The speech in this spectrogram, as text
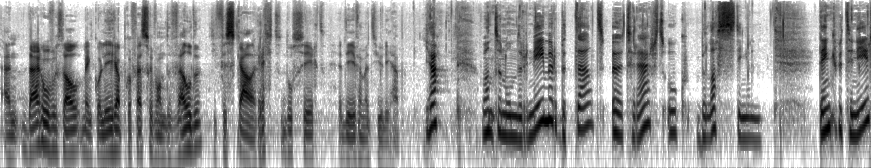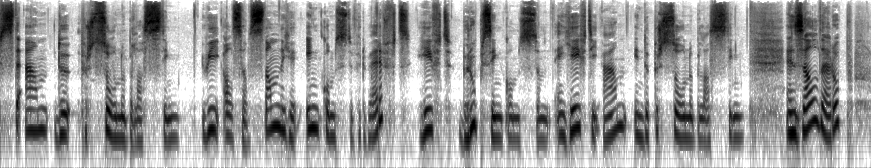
En daarover zal mijn collega professor Van de Velde, die fiscaal recht doseert, het even met jullie hebben. Ja, want een ondernemer betaalt uiteraard ook belastingen. Denken we ten eerste aan de personenbelasting. Wie als zelfstandige inkomsten verwerft, heeft beroepsinkomsten en geeft die aan in de personenbelasting. En zal daarop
